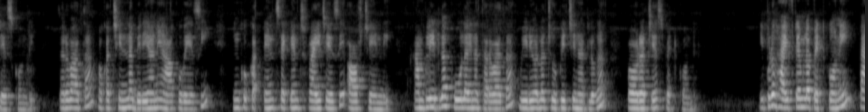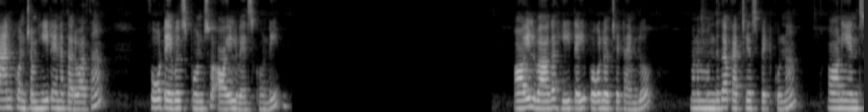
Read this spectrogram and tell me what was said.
చేసుకోండి. తర్వాత ఒక చిన్న బిర్యానీ ఆకు వేసి ఇంకొక టెన్ సెకండ్స్ ఫ్రై చేసి ఆఫ్ చేయండి. కంప్లీట్గా కూల్ అయిన తర్వాత వీడియోలో చూపించినట్లుగా పౌడర్ చేసి పెట్టుకోండి. ఇప్పుడు హై ఫ్లేమ్లో పెట్టుకొని ప్యాన్ కొంచెం హీట్ అయిన తర్వాత ఫోర్ టేబుల్ స్పూన్స్ ఆయిల్ వేసుకోండి. ఆయిల్ బాగా హీట్ అయ్యి పొగలు వచ్చే టైంలో మనం ముందుగా కట్ చేసి పెట్టుకున్న ఆనియన్స్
